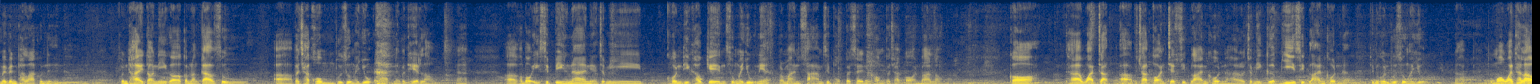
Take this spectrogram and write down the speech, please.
ไม่เป็นภาระคนอื่น คนไทยตอนนี้ก็กำลังก้าวสู่ประชาคมผู้สูงอายุนะในประเทศเรานะเขาบอกอีก 10 ปีข้างหน้าเนี่ยจะมีคนที่เข้าเกณฑ์สูงอายุเนี่ยประมาณ 36%ของประชากรบ้านเรา ก็ถ้าวัดจากประชากร 70 ล้านคนนะฮะเราจะมีเกือบ 20 ล้านคนนะที่เป็นคนผู้สูงอายุนะครับผมมองว่าถ้าเรา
